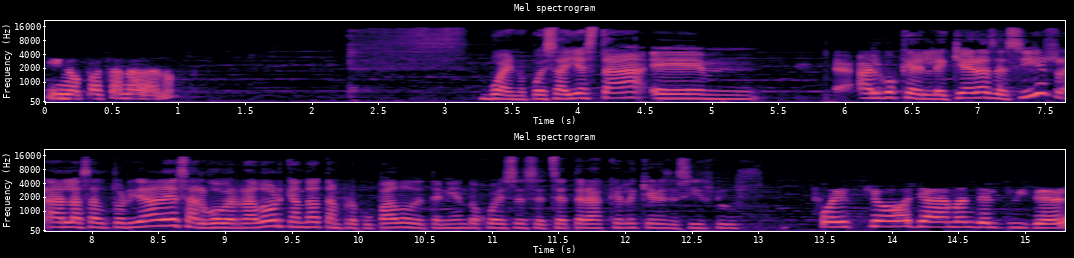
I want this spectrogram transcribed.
y no pasa nada no bueno pues ahí está eh, algo que le quieras decir a las autoridades al gobernador que anda tan preocupado deteniendo jueces etcétera. Qué le quieres decir Luz pues yo ya mandé el Twitter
